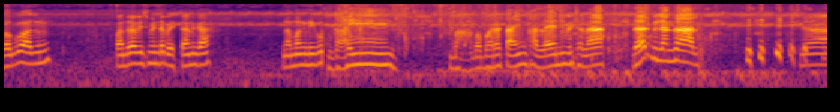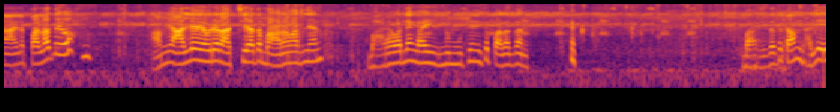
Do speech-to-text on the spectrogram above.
बघू अजून पंधरा वीस मिनटं भेटतान का? ना मग निघू. गाईस बाबा बरा टाइम खाल्लाय आणि भेटायला दर बिलान जाल आयला पला तर हो. आम्ही आले एवढ्या रातची आता बारा वाजल्यान. बारा वाजल्यान घाई न मुठे नुसतं पालातान भाजीचं तर काम झाले.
